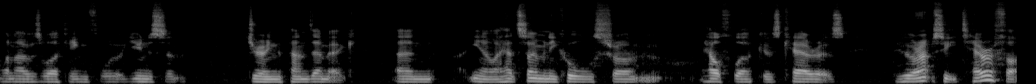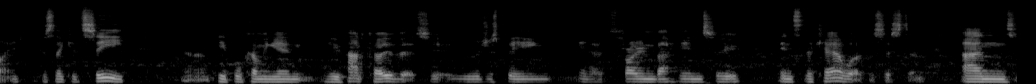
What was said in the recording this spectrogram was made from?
when I was working for Unison during the pandemic, and you know I had so many calls from health workers, carers who are absolutely terrified because they could see uh, people coming in who had COVID, who were just being, you know, thrown back into into the care worker system, and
